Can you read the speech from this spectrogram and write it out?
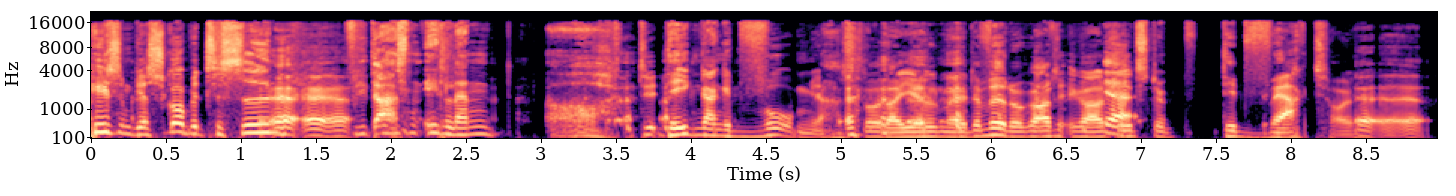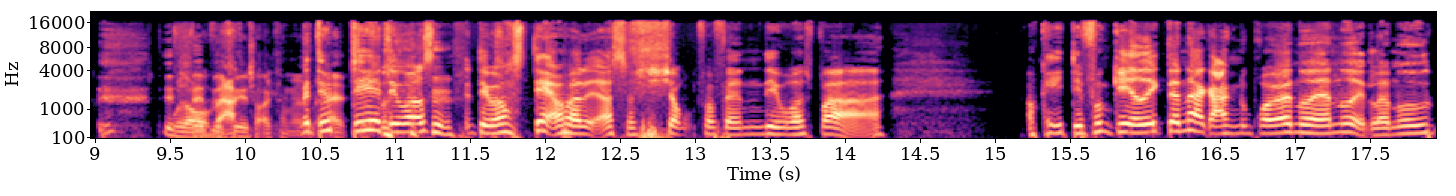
hele tiden bliver skubbet til siden. Ja, ja, ja. Fordi der er sådan et eller andet... Åh, det, det er ikke engang et våben, jeg har slået dig ihjel med. Det ved du godt, ikke? Og Det Ja. er et stykke... Det er et værktøj. Ja, ja, ja. Det er Udover fandme fedt. værktøj, kan man Men det, det, det, var også, det var også derfor, det er så sjovt for fanden. Det er jo også bare... Okay, det fungerede ikke den her gang. Nu prøver jeg noget andet, et eller andet...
